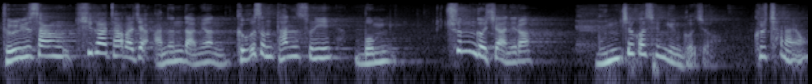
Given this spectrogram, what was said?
더 이상 키가 자라지 않는다면 그것은 단순히 멈춘 것이 아니라 문제가 생긴 거죠. 그렇잖아요.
